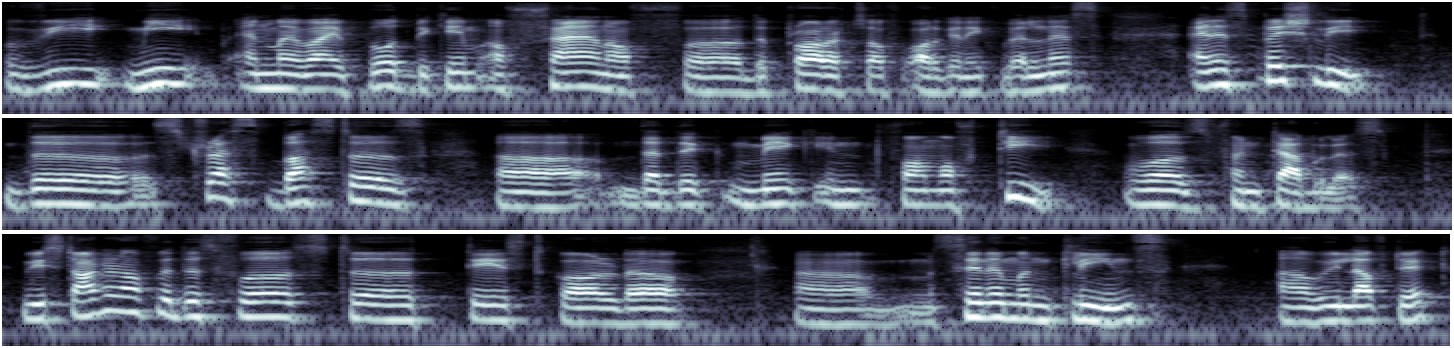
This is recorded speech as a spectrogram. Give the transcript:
we, me and my wife both became a fan of uh, the products of Organic Wellness, and especially the stress busters uh, that they make in form of tea was fantabulous. We started off with this first uh, taste called uh, um, cinnamon cleanse. Uh, we loved it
